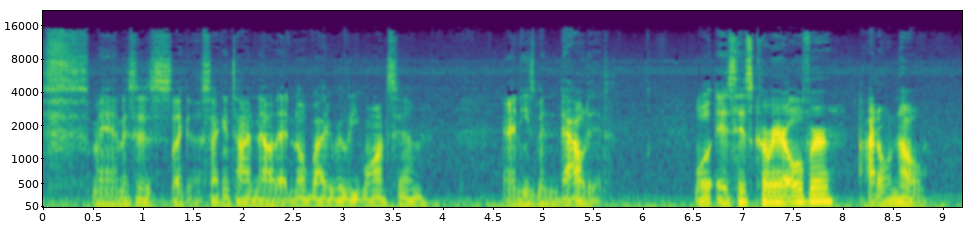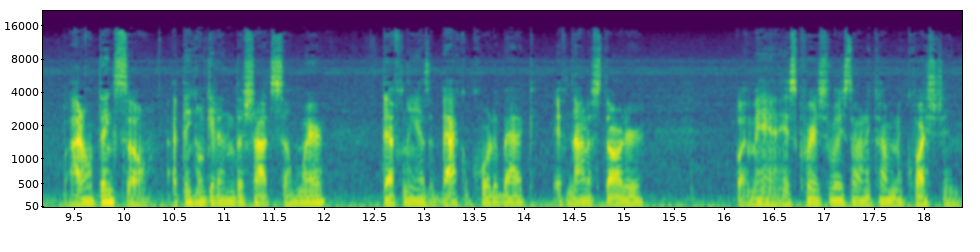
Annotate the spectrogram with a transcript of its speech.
man, this is like a second time now that nobody really wants him, and he's been doubted. Well, is his career over? I don't know. I don't think so. I think he'll get another shot somewhere. Definitely as a backup quarterback, if not a starter. But man, his career is really starting to come into question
